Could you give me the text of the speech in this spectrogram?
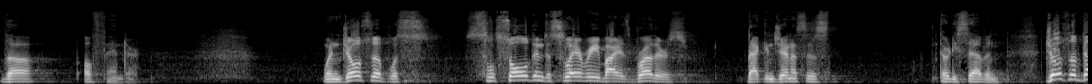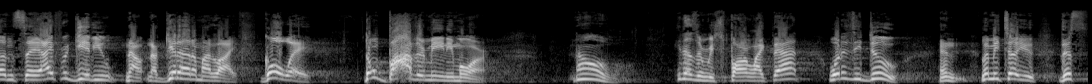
the offender. When Joseph was sold into slavery by his brothers back in Genesis 37, Joseph doesn't say, I forgive you. Now, now get out of my life. Go away. Don't bother me anymore. No, he doesn't respond like that. What does he do? And let me tell you, this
